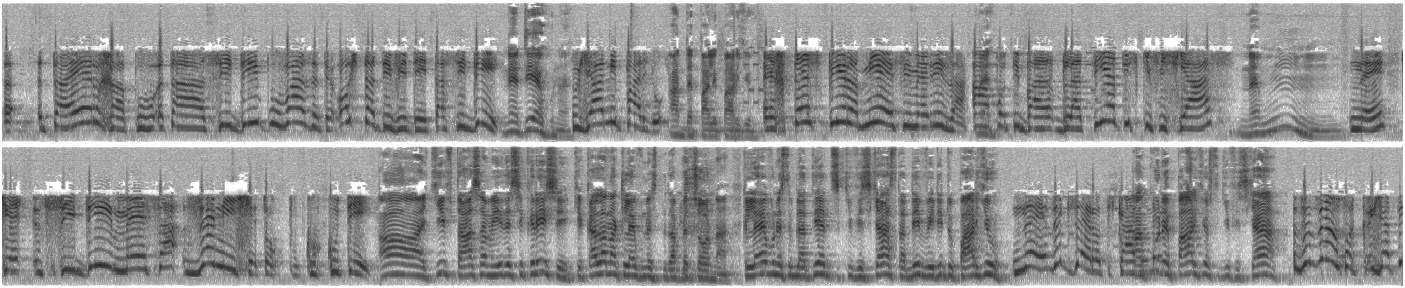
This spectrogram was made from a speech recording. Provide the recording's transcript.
Ε, τα έργα, που, τα CD που βάζετε, όχι τα DVD, τα CD. Ναι, τι έχουνε; Του Γιάννη Πάριου. Άντε πάλι Πάριου. Εχθές πήρα μία εφημερίδα από την πα- πλατεία της Κυφυσιάς Ναι, μμμ. Ναι, και CD μέσα δεν είχε το κου- κουτί. Α, εκεί φτάσαμε, είδες η κρίση. Και καλά να κλέβουνε στην τραπετσόνα. κλέβουνε στην πλατεία της Κυφυσιάς τα DVD του Πάριου. Ναι, δεν ξέρω τι κάνουν. Ακούνε Πάριο στην Κυφυσιά; Βεβαίως, γιατί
